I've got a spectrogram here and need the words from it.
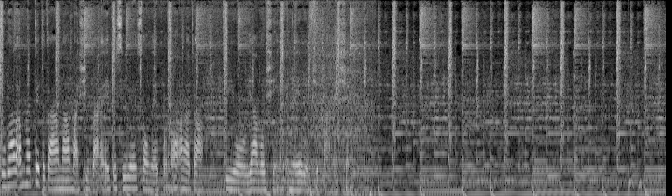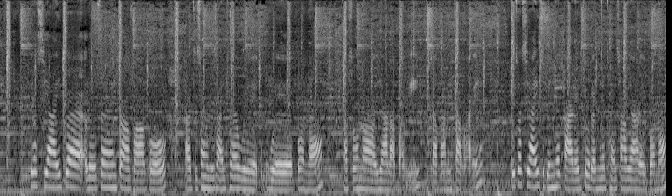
ဒီကတော့အမှတ်တစ်တရားနာမှာရှိပါတယ်ပစ္စည်းရဲ့စုံနေပေါ့နော်အဲဒါကြောင့်ဒီကိုရလို့ရှိရင်အမြဲဝင်ဖြစ်ပါတယ်ရှင် ပြီးတော့ဆရာကြီးအတွက်11 cover ကိုအဲဒီဇိုင်းဒီဇိုင်းထဲဝယ်ဝယ်ပေါ့နော်နောက်ဆုံးတော့ရလာပါပြီ cover လေးထားပါတယ်ပြီးတော့ဆရာကြီးစပင်းရက်ပါတယ်သူ့လည်းအမြဲထမ်းဆောင်ရတယ်ပေါ့နော်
